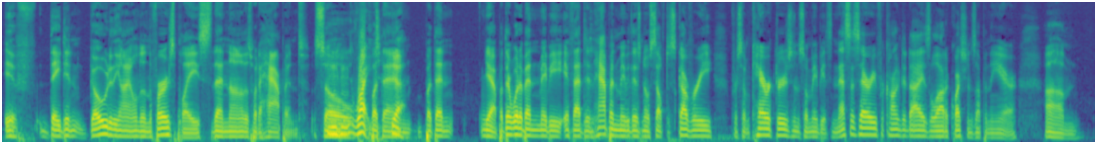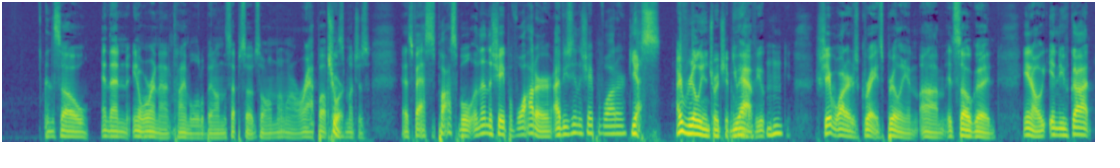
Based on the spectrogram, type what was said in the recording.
if they didn't go to the island in the first place then none of this would have happened. So Mhm, right, but then yeah. but then yeah but there would have been maybe if that didn't happen maybe there's no self-discovery for some characters and so maybe it's necessary for kong to die is a lot of questions up in the air. Um and so and then you know we're running out of time a little bit on this episode so i'm, I'm going to wrap up Sure. as much as as fast as possible. And then the shape of water. Have you seen the shape of water? Yes. I really enjoyed Shape of you Water. have? You shape of water is great. It's brilliant. Um it's so good. You know and you've got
